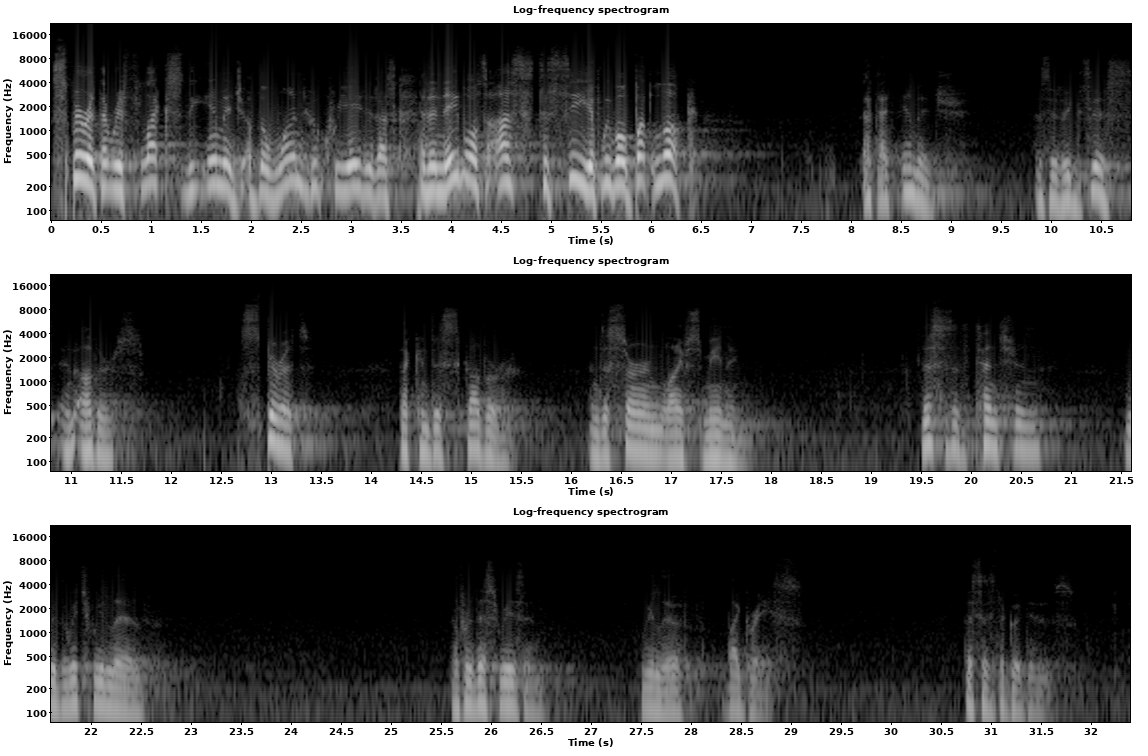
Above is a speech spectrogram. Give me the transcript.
Spirit that reflects the image of the one who created us and enables us to see, if we will but look, at that image as it exists in others. Spirit that can discover and discern life's meaning. This is the tension with which we live. And for this reason, we live by grace. This is the good news.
